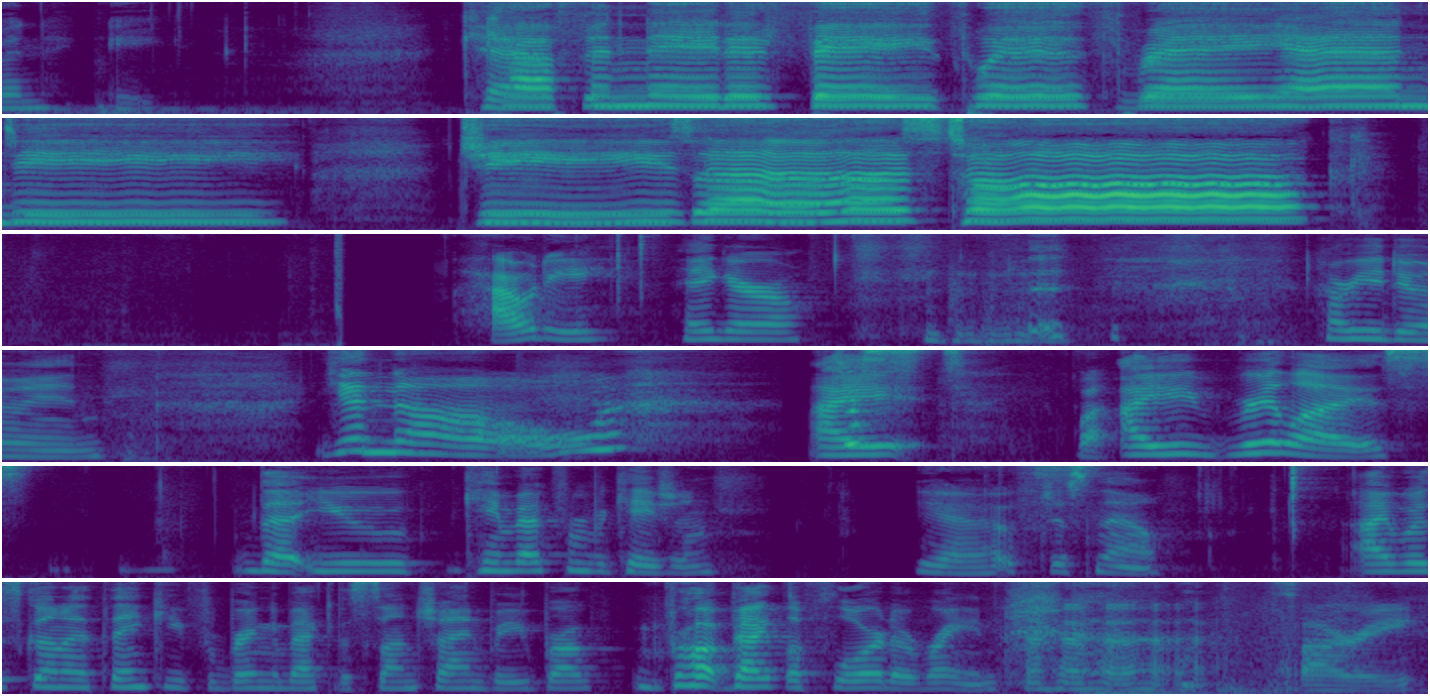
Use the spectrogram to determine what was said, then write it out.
seven, eight. Caffeinated faith with Ray and D. Jesus talk. Howdy. Hey, girl. How are you doing? You know, I just what? I realized that you came back from vacation yes. just now. I was gonna thank you for bringing back the sunshine, but you brought brought back the Florida rain. sorry.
